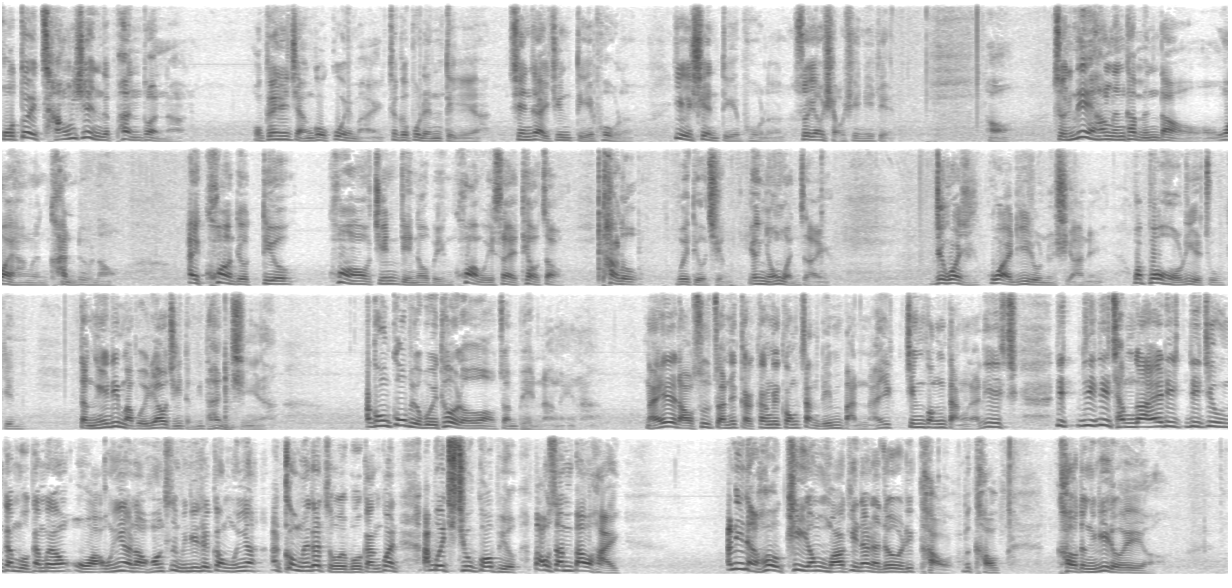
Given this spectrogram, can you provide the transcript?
我对长线的判断呢，我跟你讲过，贵买这个不能跌啊，现在已经跌破了，月线跌破了，所以要小心一点。好，这内行人看门道，外行人看热闹，爱看到丢，看好金点那边，看未使跳蚤，拍落袂丢钱，英勇万载。这我是我的理论就是安尼，我保护你的资金，等于你嘛袂了钱，等于赚钱啊。啊，讲股票袂套路哦，专骗人的啦。那迄个老师专咧讲讲咧讲涨停板啦，迄金光党啦，你你你你参加迄你你就敢无感觉讲哇有影啦？黄世明你咧讲有影，啊讲诶甲做诶无共款，啊买一手股票包山包海，啊你若好气拢无要紧，咱若都你哭，要哭哭等于你落去哦，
